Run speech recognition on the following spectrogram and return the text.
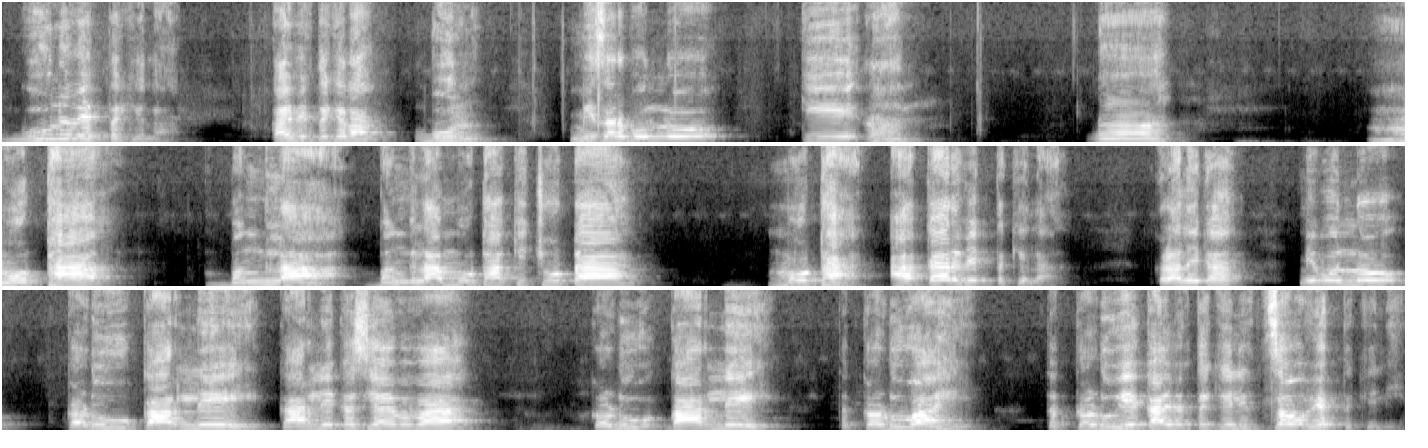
गुण व्यक्त केला. काय व्यक्त केला? गुण. मी जर बोललो की मोठा बंगला बंगला मोठा की छोटा? मोठा आकार व्यक्त केला. कळाले का? मी बोललो कडू कारले. कारले कशी आहे बाबा? कडू कारले. तर कडू आहे. तर कडू हे काय व्यक्त केली? चव व्यक्त केली.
